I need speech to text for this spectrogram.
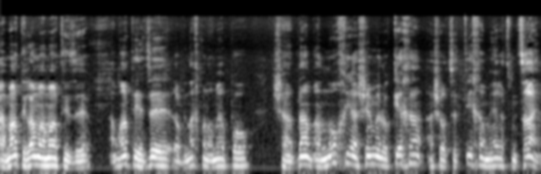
אמרתי, למה אמרתי את זה? אמרתי את זה, רבי נחמן אומר פה, שאדם, אנוכי השם אלוקיך, אשר הוצאתיך מארץ מצרים.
